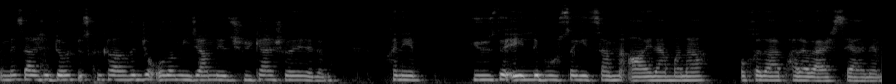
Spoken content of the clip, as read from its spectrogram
Mesela işte 446. olamayacağım diye düşünürken şöyle dedim. Hani %50 bursa gitsem ve ailem bana o kadar para verse yani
